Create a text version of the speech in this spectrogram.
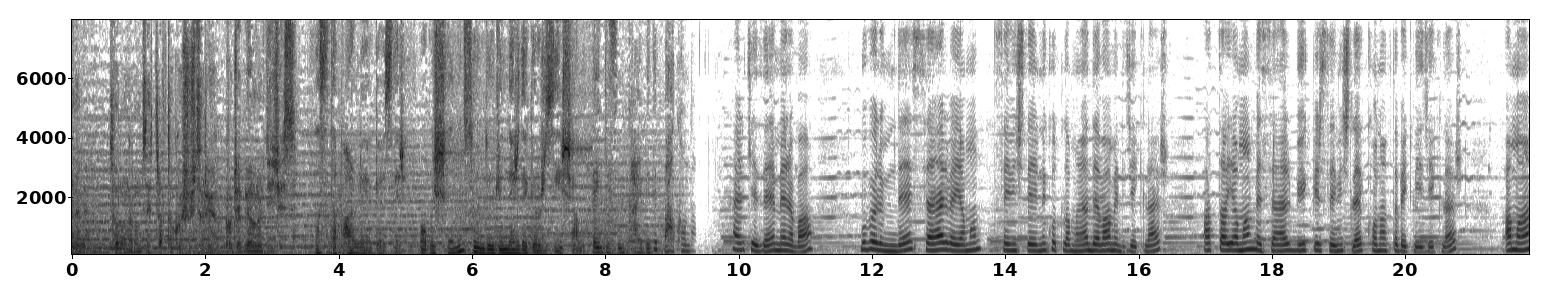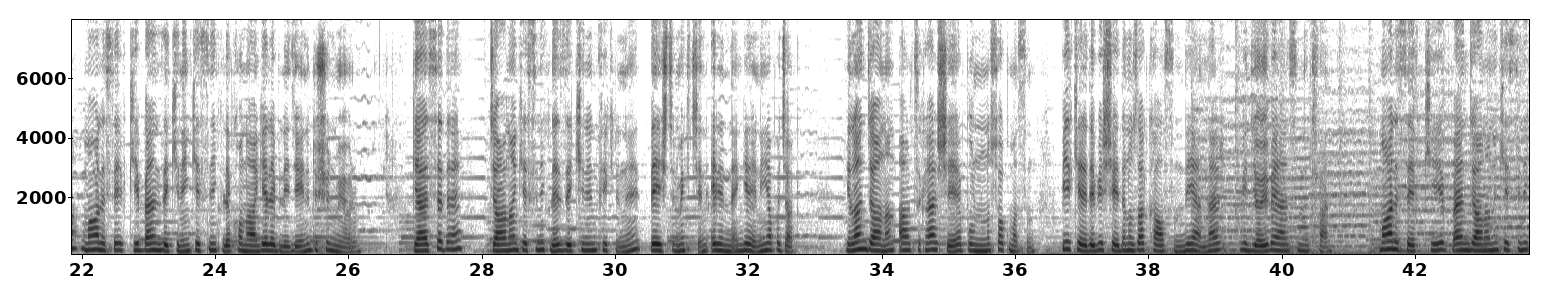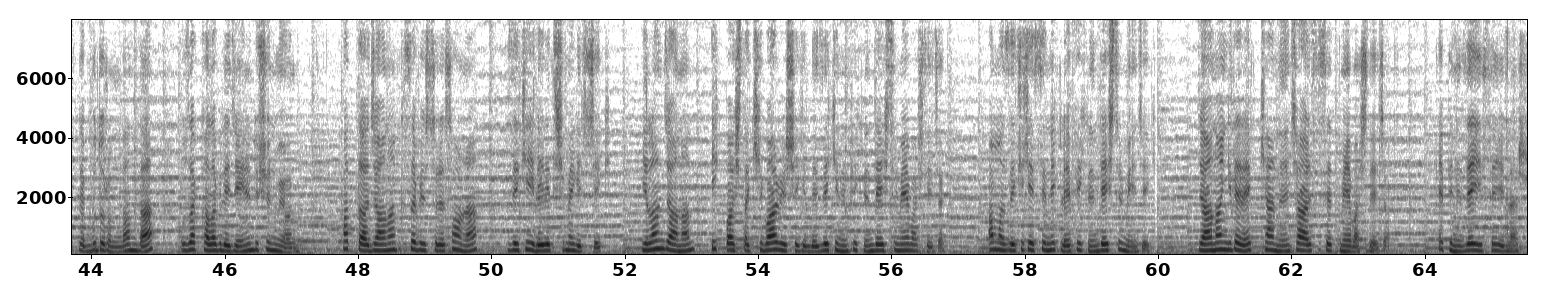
düşünsene bir. Torunlarımız etrafta koşuşturuyor. Koca bir ömür diyeceğiz. Nasıl da parlıyor gözleri. O ışığının söndüğü günleri de görürüz inşallah. Dengesini kaybedip balkonda Herkese merhaba. Bu bölümde Seher ve Yaman sevinçlerini kutlamaya devam edecekler. Hatta Yaman ve Seher büyük bir sevinçle konakta bekleyecekler. Ama maalesef ki ben Zeki'nin kesinlikle konağa gelebileceğini düşünmüyorum. Gelse de Canan kesinlikle Zeki'nin fikrini değiştirmek için elinden geleni yapacak. Yılan Canan artık her şeye burnunu sokmasın. Bir kere de bir şeyden uzak kalsın diyenler videoyu beğensin lütfen. Maalesef ki ben Canan'ın kesinlikle bu durumdan da uzak kalabileceğini düşünmüyorum. Hatta Canan kısa bir süre sonra Zeki ile iletişime geçecek. Yılan Canan ilk başta kibar bir şekilde Zeki'nin fikrini değiştirmeye başlayacak. Ama Zeki kesinlikle fikrini değiştirmeyecek. Canan giderek kendini çaresiz etmeye başlayacak. Hepinize iyi seyirler.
